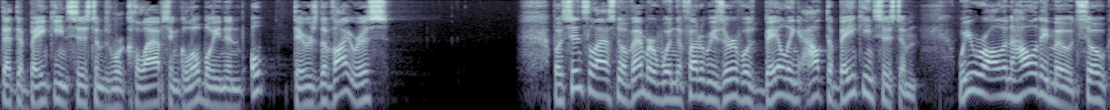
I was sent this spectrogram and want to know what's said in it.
that the banking systems were collapsing globally, and then, oh, there's the virus. But since last November, when the Federal Reserve was bailing out the banking system, we were all in holiday mode. So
